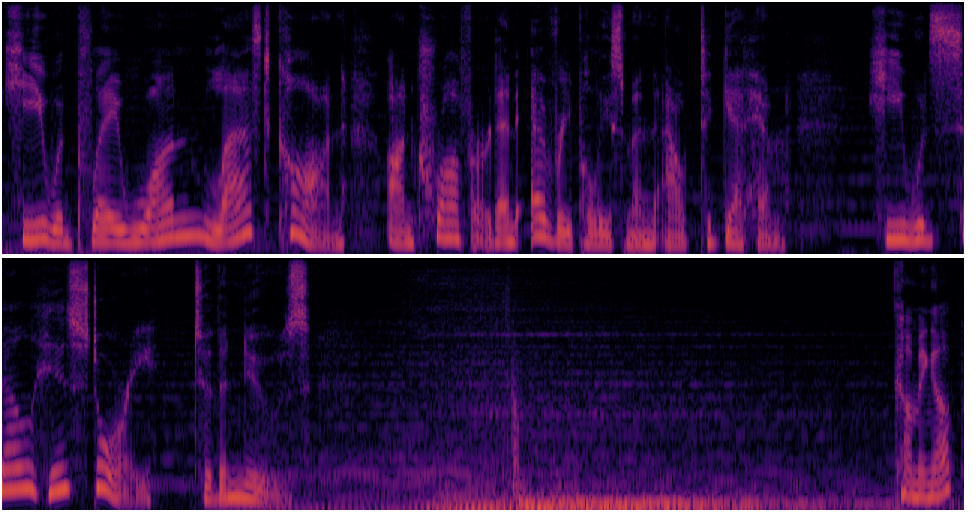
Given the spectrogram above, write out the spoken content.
He would play one last con on Crawford and every policeman out to get him. He would sell his story to the news. Coming up,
